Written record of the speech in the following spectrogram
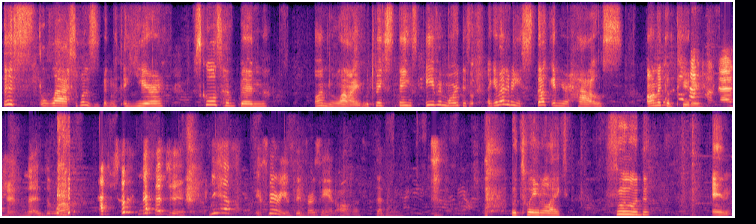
this last what has it been like a year? Schools have been online, which makes things even more difficult. Like imagine being stuck in your house on a computer. Imagine the, world. imagine. We have experienced it firsthand, all of us, definitely. Between like food and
